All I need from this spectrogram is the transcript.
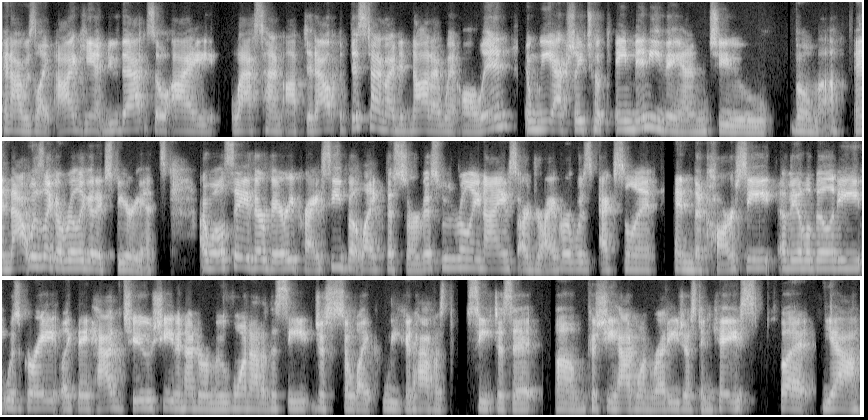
And I was like, I can't do that. So I last time opted out, but this time I did not. I went all in and we actually took a minivan to Boma. And that was like a really good experience. I will say they're very pricey, but like the service was really nice. Our driver was excellent and the car seat availability was great. Like they had two. She even had to remove one out of the seat just so like we could have a seat to sit um because she had one ready just in case. But yeah,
